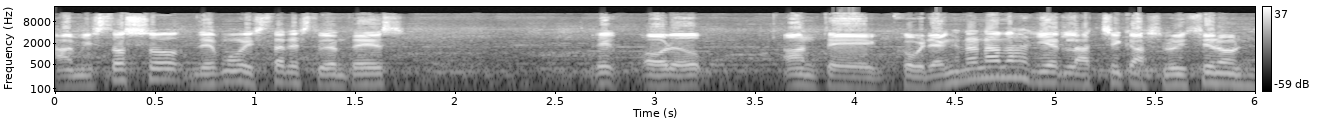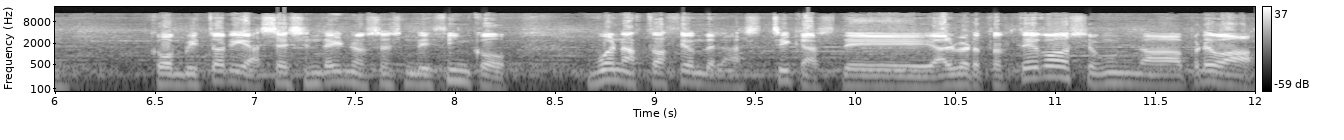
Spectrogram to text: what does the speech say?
amistoso de Movistar Estudiantes de oro ante Cobrián Granada. Ayer las chicas lo hicieron con victoria 61-65. Buena actuación de las chicas de Alberto Ortego. Segunda prueba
